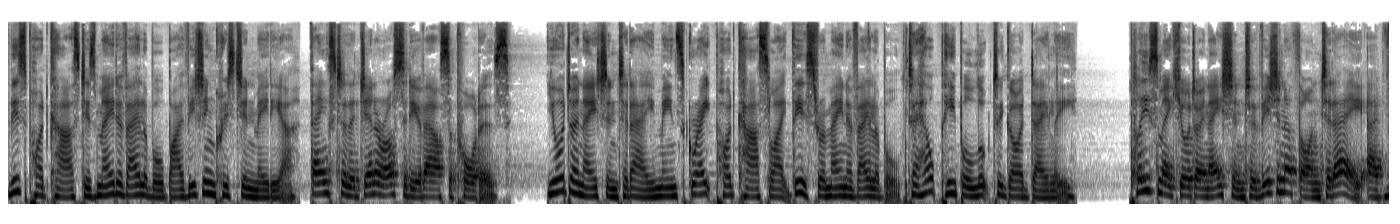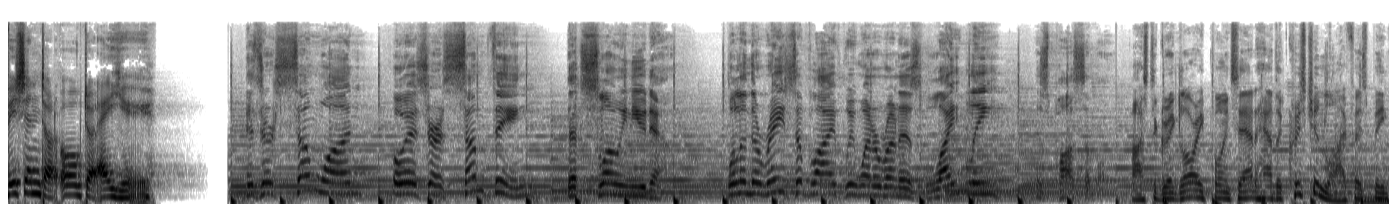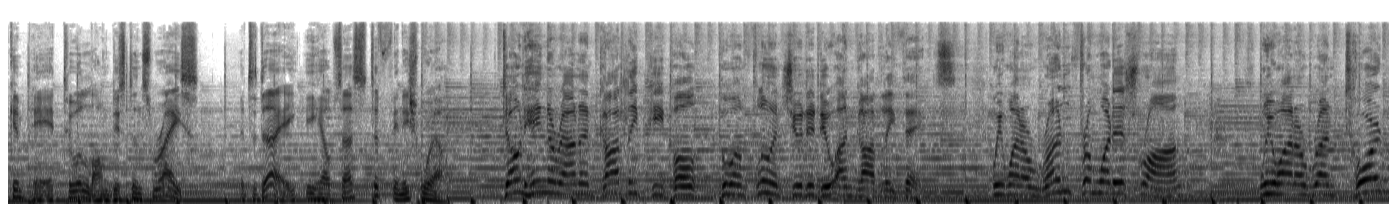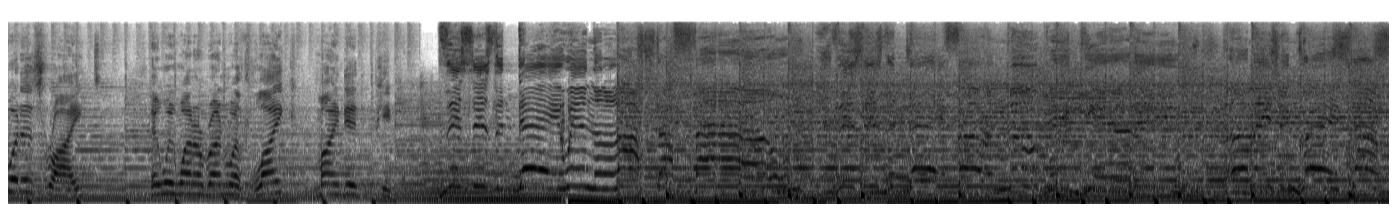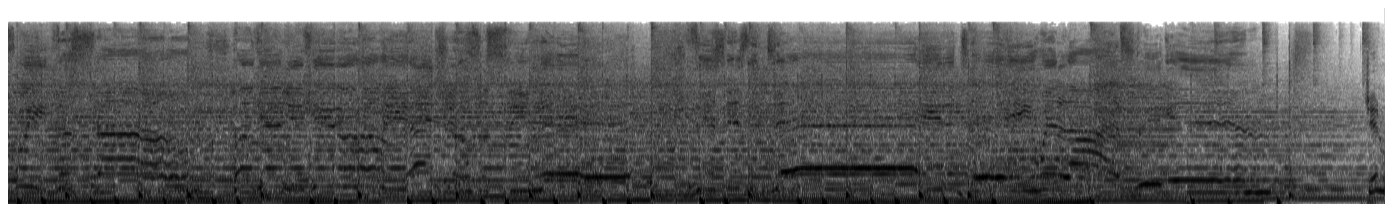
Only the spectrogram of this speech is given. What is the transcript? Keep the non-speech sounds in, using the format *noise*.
This podcast is made available by Vision Christian Media thanks to the generosity of our supporters. Your donation today means great podcasts like this remain available to help people look to God daily. Please make your donation to Visionathon today at vision.org.au. Is there someone or is there something that's slowing you down? Well, in the race of life, we want to run as lightly as possible. Pastor Greg Laurie points out how the Christian life has been compared to a long distance race. And today, he helps us to finish well. Don't hang around ungodly people who influence you to do ungodly things. We want to run from what is wrong, we want to run toward what is right, and we want to run with like minded people. This is the day when the lost are found.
